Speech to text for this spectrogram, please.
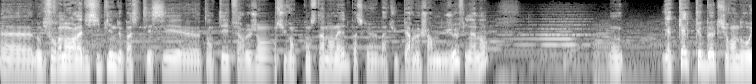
euh, donc il faut vraiment avoir la discipline de pas se laisser euh, tenter de faire le jeu en suivant constamment l'aide parce que bah, tu perds le charme du jeu finalement. Il y a quelques bugs sur Android.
